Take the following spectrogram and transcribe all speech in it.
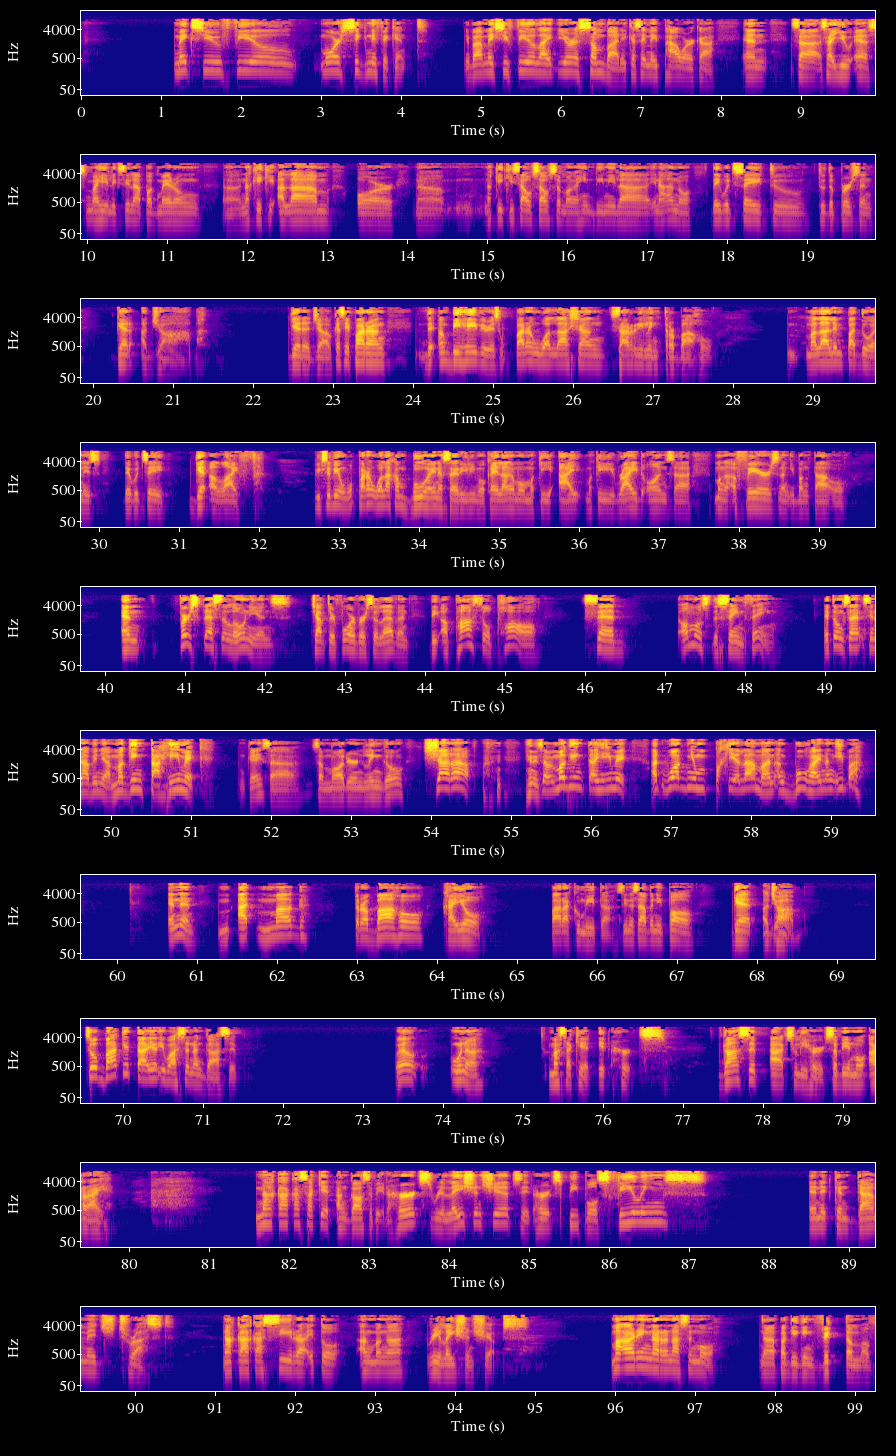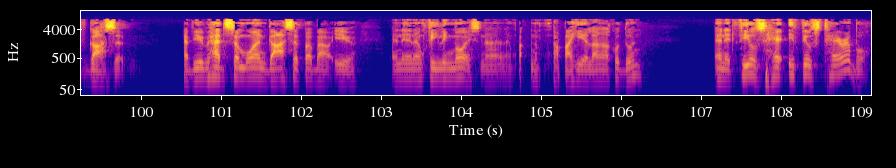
makes you feel more significant. Diba? Makes you feel like you're a somebody kasi may power ka. And sa, sa US, mahilig sila pag mayroong uh, nakikialam or na nakikisawsaw sa mga hindi nila inaano, they would say to, to the person, get a job. Get a job. Kasi parang, the, ang behavior is parang wala siyang sariling trabaho. Malalim pa doon is, they would say, get a life. Ibig sabihin, parang wala kang buhay na sarili mo. Kailangan mo maki, maki-ride on sa mga affairs ng ibang tao. And 1 Thessalonians chapter 4 verse 11, the apostle Paul said almost the same thing. Itong sinabi niya, maging tahimik. Okay, sa, sa modern lingo, shut up. Maging tahimik. At huwag niyong pakialaman ang buhay ng iba. And then, at magtrabaho kayo para kumita. Sinasabi ni Paul, get a job. So, bakit tayo iwasan ng gossip? Well, una, masakit. It hurts. Gossip actually hurts. Sabihin mo, aray. Nakakasakit ang gossip. It hurts relationships. It hurts people's feelings. And it can damage trust. Nakakasira ito ang mga relationships. Maaring naranasan mo na pagiging victim of gossip? Have you had someone gossip about you? And then ang feeling mo is na napapahiya lang ako dun. And it feels, it feels terrible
